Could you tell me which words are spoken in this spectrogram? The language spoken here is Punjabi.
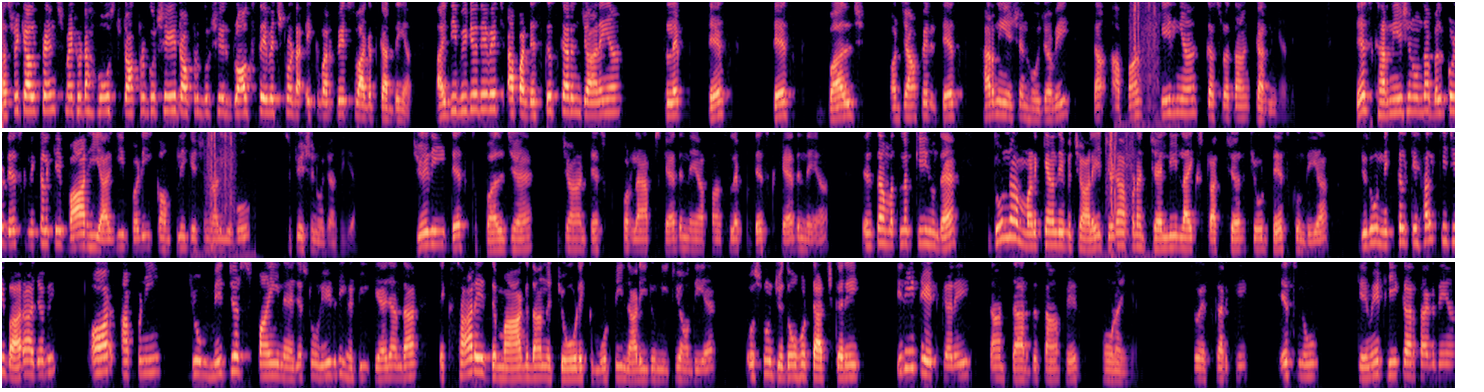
ਸਤਿ ਸ਼੍ਰੀ ਅਕਾਲ ਫਰੈਂਡਸ ਮੈਂ ਤੁਹਾਡਾ host doctor Gursher doctor Gursher blogs ਦੇ ਵਿੱਚ ਤੁਹਾਡਾ ਇੱਕ ਵਾਰ ਫਿਰ ਸਵਾਗਤ ਕਰਦੇ ਹਾਂ। ਅੱਜ ਦੀ ਵੀਡੀਓ ਦੇ ਵਿੱਚ ਆਪਾਂ ਡਿਸਕਸ ਕਰਨ ਜਾ ਰਹੇ ਹਾਂ ਸਲਿਪ ਡਿਸਕ ਡਿਸਕ ਬਲਜ ਔਰ ਜਾਂ ਫਿਰ ਡਿਸਕ ਹਰਨੀਏਸ਼ਨ ਹੋ ਜਾਵੇ ਤਾਂ ਆਪਾਂ ਕਿਹੜੀਆਂ ਕਸਰਤਾਂ ਕਰਨੀਆਂ ਨੇ। ਡਿਸਕ ਹਰਨੀਏਸ਼ਨ ਹੁੰਦਾ ਬਿਲਕੁਲ ਡਿਸਕ ਨਿਕਲ ਕੇ ਬਾਹਰ ਹੀ ਆ ਗਈ ਬੜੀ ਕੰਪਲਿਕੇਸ਼ਨ ਵਾਲੀ ਉਹ ਸਿਚੁਏਸ਼ਨ ਹੋ ਜਾਂਦੀ ਹੈ। ਜਿਹੜੀ ਡਿਸਕ ਬਲਜ ਹੈ ਜਾਂ ਡਿਸਕ ਪ੍ਰੋਲੈਪਸ ਕਹਿ ਦਿੰਨੇ ਆ ਆਪਾਂ, ਸਲਿਪ ਡਿਸਕ ਕਹਿ ਦਿੰਨੇ ਆ ਇਸ ਦਾ ਮਤਲਬ ਕੀ ਹੁੰਦਾ ਹੈ, ਦੋਨਾਂ ਮਣਕਿਆਂ ਦੇ ਵਿਚਾਲੇ ਜਿਹੜਾ ਆਪਣਾ ਜੈਲੀ ਲਾਈਕ ਸਟਰਕਚਰ ਜੋ ਡਿਸਕ ਹੁੰਦੀ ਆ, ਜਦੋਂ ਨਿਕਲ ਕੇ ਹਲਕੀ ਜੀ ਬਾਹਰ ਆ ਜਾਵੇ ਔਰ ਆਪਣੀ ਜੋ ਮੇਜਰ ਸਪਾਈਨ ਹੈ, ਜਿਸ ਨੂੰ ਰੀੜ ਦੀ ਹੱਡੀ ਕਿਹਾ ਜਾਂਦਾ, ਇੱਕ ਸਾਰੇ ਦਿਮਾਗ ਦਾ ਨਿਚੋੜ, ਇੱਕ ਮੋਟੀ ਨਾੜੀ ਜੋ ਨੀਚੇ ਆਉਂਦੀ ਹੈ, ਉਸ ਨੂੰ ਜਦੋਂ ਉਹ ਟੱਚ ਕਰੇ ਇਰੀਟੇਟ ਕਰੇ, ਤਾਂ ਦਰਦ ਤਾਂ ਫਿਰ ਹੋਣਾ ਹੀ ਹੈ। ਸੋ ਇਸ ਕਰਕੇ ਇਸ ਨੂੰ ਕਿਵੇਂ ਠੀਕ ਕਰ ਸਕਦੇ ਆ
